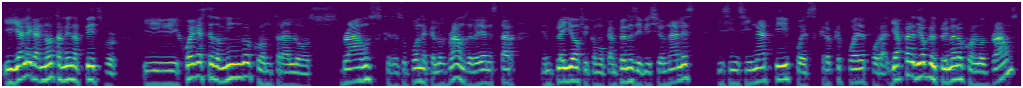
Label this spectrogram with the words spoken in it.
Y ya le ganó también a Pittsburgh. Y juega este domingo contra los Browns, que se supone que los Browns deberían estar en playoff y como campeones divisionales. Y Cincinnati, pues creo que puede por. Ya perdió el primero con los Browns.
